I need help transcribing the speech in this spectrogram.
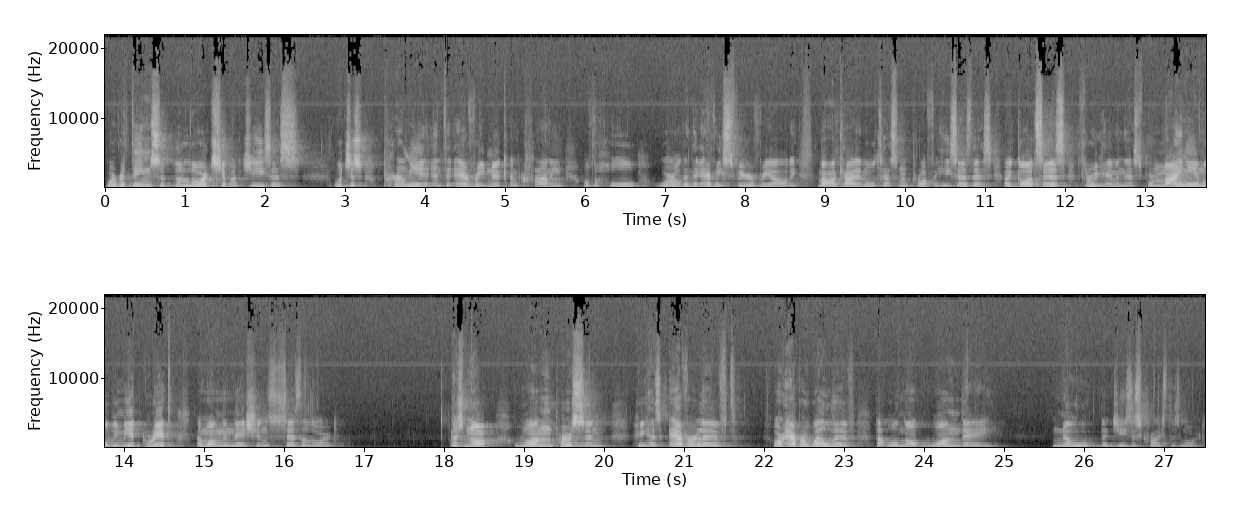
We're redeemed so that the lordship of Jesus would just permeate into every nook and cranny of the whole world, into every sphere of reality. Malachi, an Old Testament prophet, he says this God says through him in this, For my name will be made great among the nations, says the Lord. There's not one person who has ever lived or ever will live that will not one day know that Jesus Christ is Lord.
